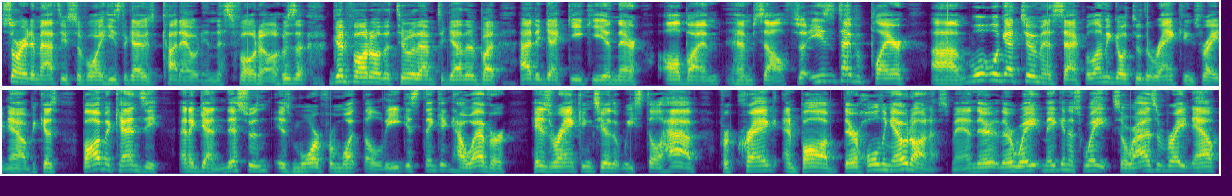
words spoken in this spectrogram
sorry to Matthew Savoy. He's the guy who's cut out in this photo. It was a good photo of the two of them together, but had to get Geekie in there all by himself. So he's the type of player. Um, we'll, we'll get to him in a sec, but let me go through the rankings right now because Bob McKenzie, and again, this one is more from what the league is thinking. However, his rankings here that we still have for Craig and Bob, they're holding out on us, man. They're they're wait making us wait. So as of right now,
